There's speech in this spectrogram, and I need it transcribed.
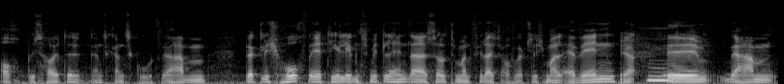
auch bis heute ganz, ganz gut. Wir haben wirklich hochwertige Lebensmittelhändler, das sollte man vielleicht auch wirklich mal erwähnen. Ja. Mhm. wir haben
